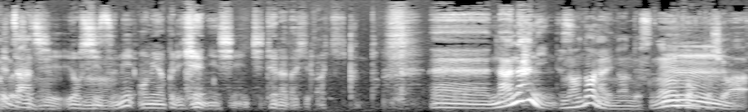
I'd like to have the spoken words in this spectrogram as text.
で、ザジ、吉住、お見送り芸人しんいち、寺田博明君と。えー、7人です。7人なんですね、今年は。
